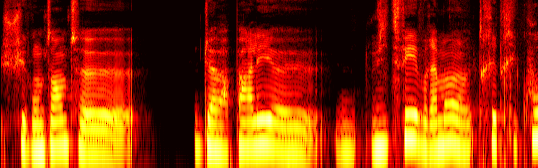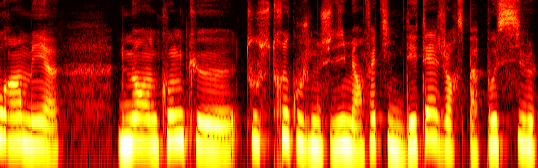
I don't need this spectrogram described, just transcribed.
Je suis contente euh, d'avoir parlé vite fait, vraiment très très court, hein, mais de me rendre compte que tout ce truc où je me suis dit mais en fait il me déteste genre c'est pas possible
